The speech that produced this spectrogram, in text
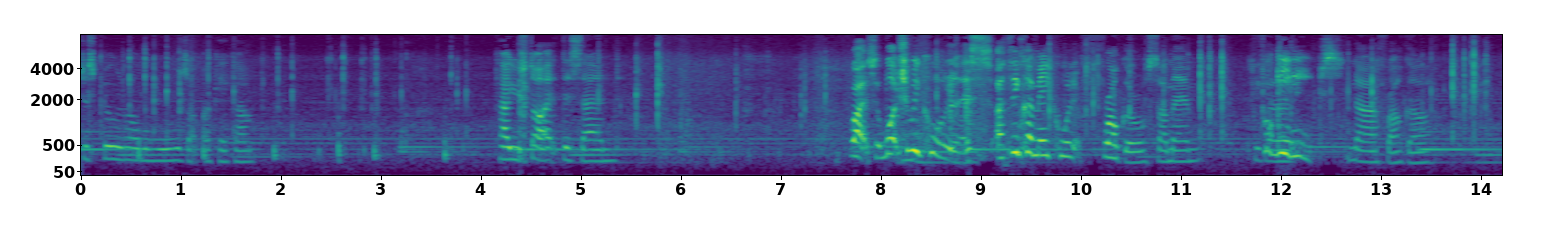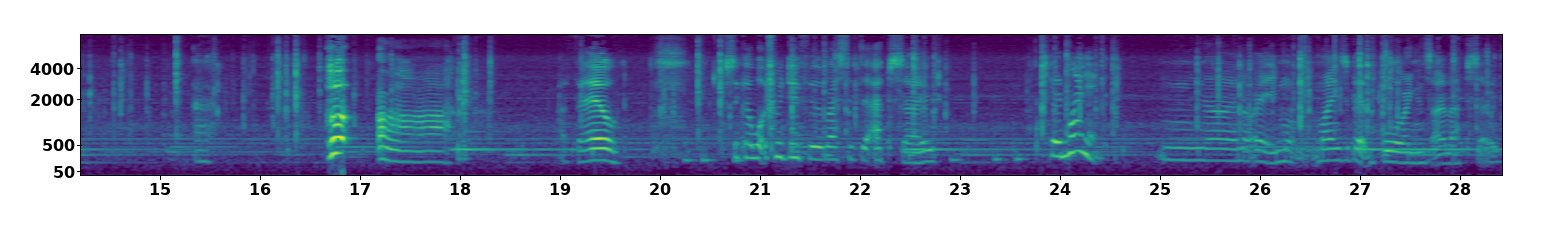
just building all the walls up. Okay, Cal. Cal, you start at this end. Right, so what should we call this? I think I may call it Frogger or something. Froggy go- leaps. No, Frogger. Uh. Huh! Ah! I failed. So, Cal, what should we do for the rest of the episode? Go mining. Mm, No, not really. Mine's a bit boring inside of episode.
